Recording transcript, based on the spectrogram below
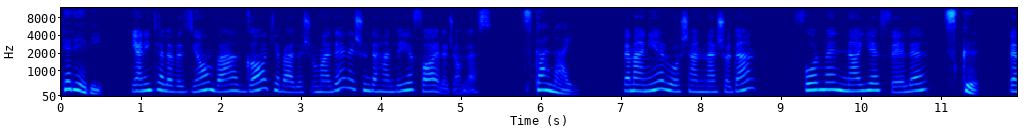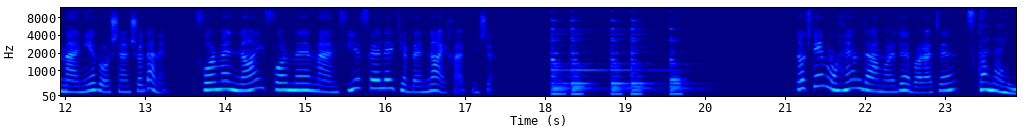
テレビ یعنی تلویزیون و گا که بعدش اومده نشون دهنده فاعل جمله است. つかない به معنی روشن نشدن فرم نای فعل تسک به معنی روشن شدنه. فرم نای فرم منفی فعله که به نای ختم میشه. نکته مهم در مورد عبارت تسکانای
